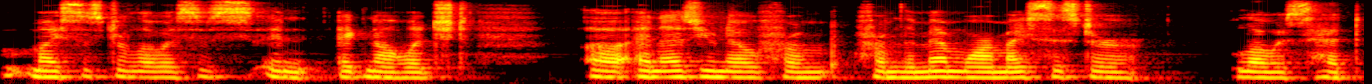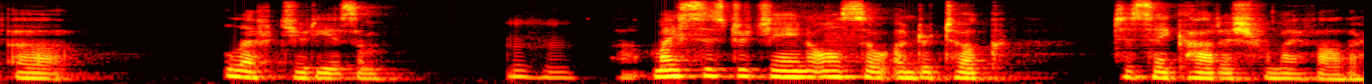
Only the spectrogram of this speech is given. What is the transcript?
My sister Lois is in, acknowledged, uh, and as you know from from the memoir, my sister Lois had uh, left Judaism. hmm Uh, my sister Jane also undertook to say Kaddish for my father.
